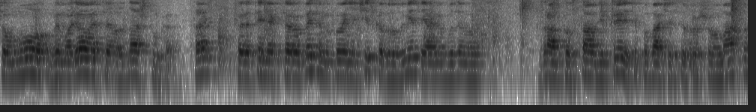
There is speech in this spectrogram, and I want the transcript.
Тому вимальовується одна штука. Так? Перед тим, як це робити, ми повинні чітко зрозуміти, як ми будемо зранку встав, відкрив, і ти побачив всю грошову масу.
